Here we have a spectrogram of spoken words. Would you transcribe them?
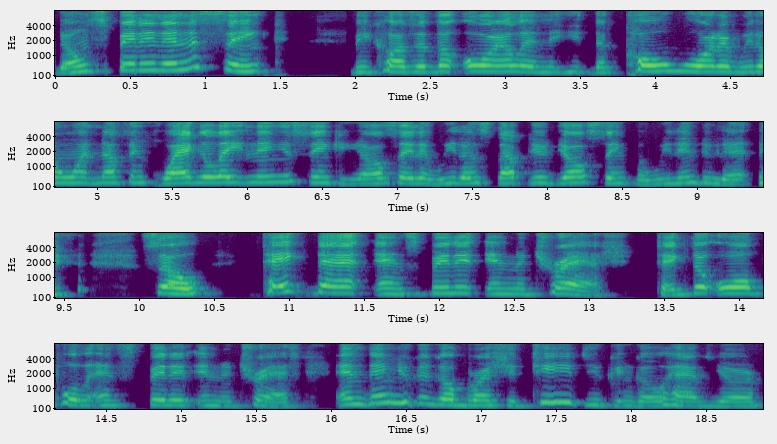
Don't spit it in the sink because of the oil and the, the, cold water. We don't want nothing coagulating in your sink. And y'all say that we don't stop your, y'all sink, but we didn't do that. so Take that and spit it in the trash. Take the oil pull and spit it in the trash. And then you can go brush your teeth. You can go have your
